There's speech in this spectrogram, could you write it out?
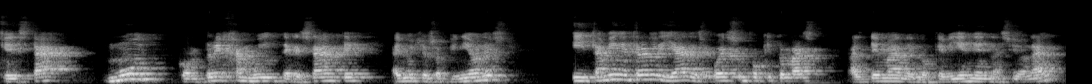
que está muy compleja, muy interesante, hay muchas opiniones, y también entrarle ya después un poquito más al tema de lo que viene nacional,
